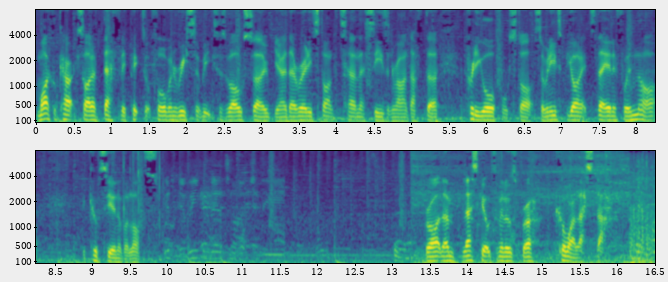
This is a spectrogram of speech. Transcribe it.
Michael Carrick's side have definitely picked up form in recent weeks as well, so you know they're really starting to turn their season around after a pretty awful start. So we need to be on it today, and if we're not, we could see another loss. Right then, let's get up to Middlesbrough. Come on, Leicester.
